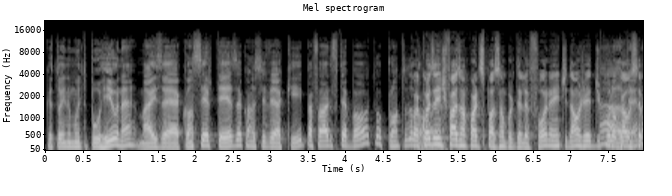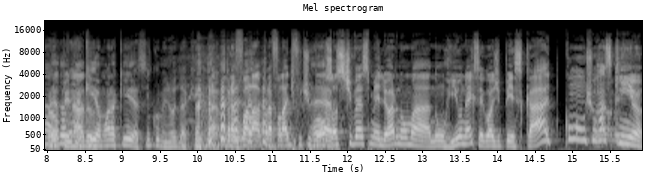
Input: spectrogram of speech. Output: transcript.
porque eu estou indo muito pro Rio, né? Mas é com certeza, quando você vier aqui para falar de futebol, eu tô pronto Qualquer coisa a gente faz uma participação por telefone, a gente dá um jeito de ah, colocar você para opinar. Aqui, eu moro aqui a cinco minutos daqui. para falar, pra falar de futebol, é. só se estivesse melhor numa, num rio, né? Que você gosta de pescar, com um churrasquinho.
